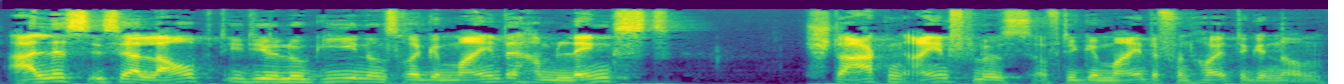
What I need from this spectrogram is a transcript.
alles ist erlaubt Ideologie in unserer Gemeinde haben längst starken Einfluss auf die Gemeinde von heute genommen.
